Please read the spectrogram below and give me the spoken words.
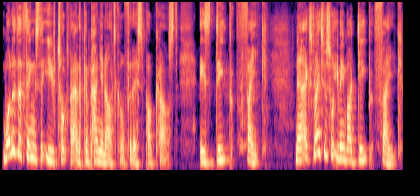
One of the things that you've talked about in the companion article for this podcast is deep fake. Now, explain to us what you mean by deep fake.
